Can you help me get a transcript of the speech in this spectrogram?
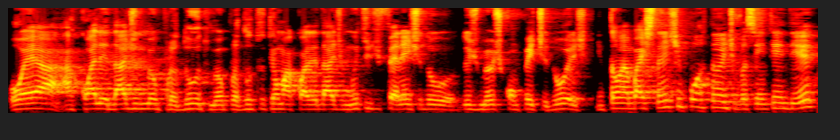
ou é a, a qualidade do meu produto. Meu produto tem uma qualidade muito diferente do, dos meus competidores. Então é bastante importante você entender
